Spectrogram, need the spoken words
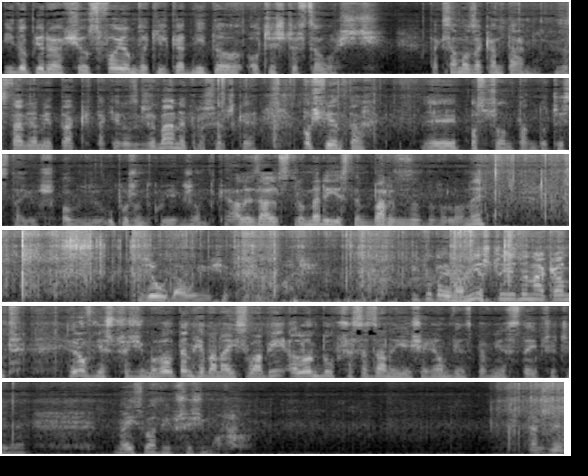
I dopiero jak się oswoją za kilka dni to oczyszczę w całości. Tak samo za kantami. Zostawiam je tak, takie rozgrzebane troszeczkę. Po świętach yy, posprzątam do czysta już. Uporządkuję grządkę. Ale za Alstromerii jestem bardzo zadowolony, że udało jej się przezimować. I tutaj mam jeszcze jeden akant, również przezimował, ten chyba najsłabiej, ale on był przesadzany jesienią, więc pewnie z tej przyczyny najsłabiej przezimował. Także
